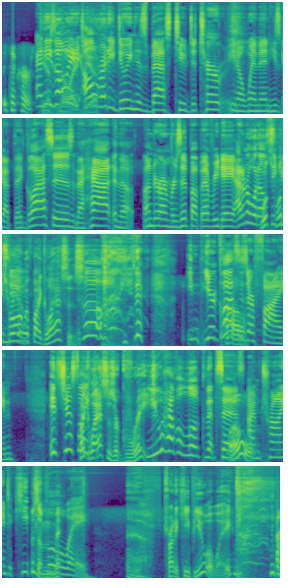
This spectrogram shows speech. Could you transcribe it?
it's a curse. And You he's have no already idea. already doing his best to deter, you know, women. He's got the glasses and the hat and the Under Armour zip up every day. I don't know what else What's he what's can do. What's wrong with my glasses? Well, your glasses Oh. are fine. It's just My like glasses are great. you have a look that says, Whoa. "I'm trying to keep was people ma- away." trying to keep you away.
